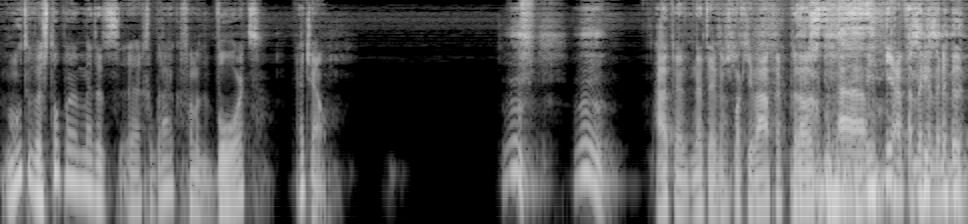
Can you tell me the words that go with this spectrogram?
moeten we stoppen met het eh, gebruiken van het woord agile? Huip neemt net even een slokje water. Proost. Ehm, ja, precies. minder.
